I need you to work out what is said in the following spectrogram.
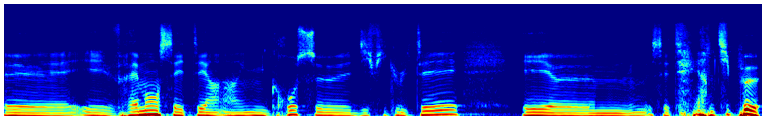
et vraiment, c'était une grosse difficulté. Et c'était un petit peu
